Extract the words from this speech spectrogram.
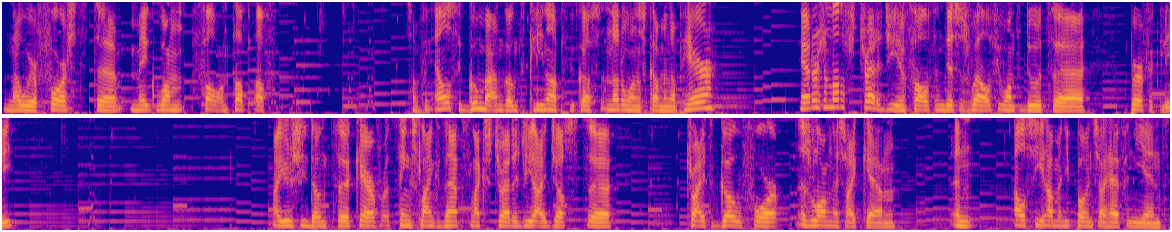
Now we're forced to make one fall on top of something else. The Goomba I'm going to clean up because another one is coming up here. Yeah, there's a lot of strategy involved in this as well if you want to do it uh, perfectly. I usually don't uh, care for things like that, like strategy. I just uh, try to go for as long as I can. And I'll see how many points I have in the end.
